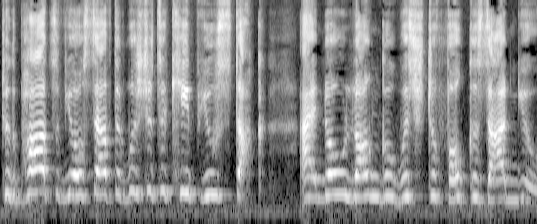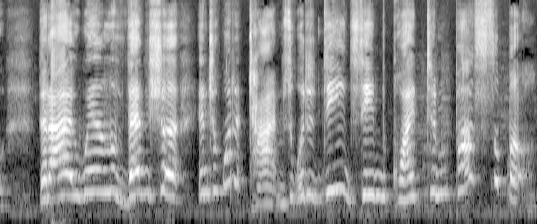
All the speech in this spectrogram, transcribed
to the parts of yourself that wishes to keep you stuck I no longer wish to focus on you, that I will venture into what at times would indeed seem quite impossible.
